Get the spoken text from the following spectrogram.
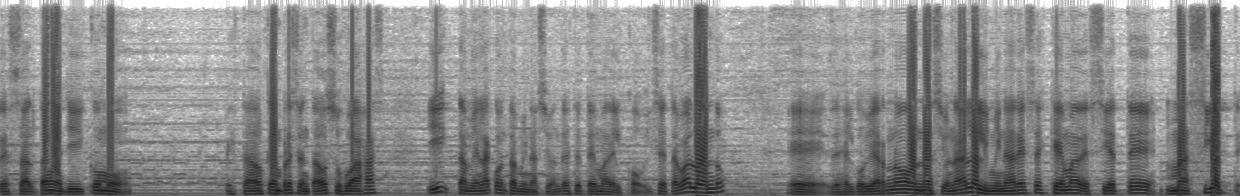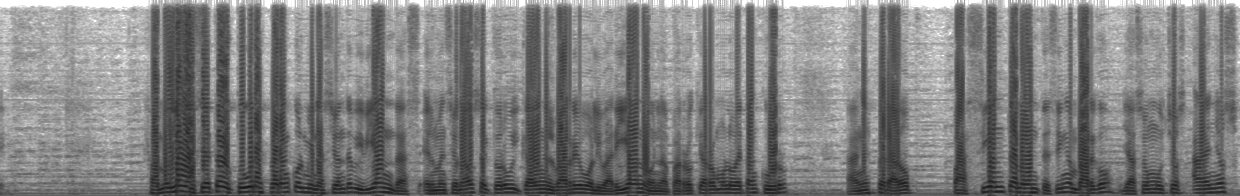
resaltan allí como estados que han presentado sus bajas y también la contaminación de este tema del COVID. Se está evaluando eh, desde el gobierno nacional eliminar ese esquema de 7 más 7. Familias del 7 de octubre esperan culminación de viviendas. El mencionado sector ubicado en el barrio bolivariano, en la parroquia Rómulo Betancur, han esperado pacientemente. Sin embargo, ya son muchos años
